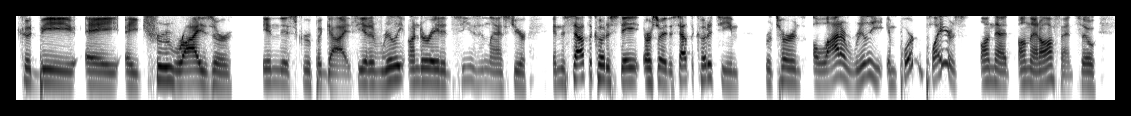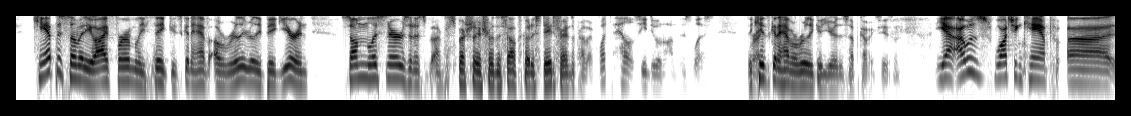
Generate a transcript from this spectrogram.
could be a a true riser in this group of guys. He had a really underrated season last year, and the South Dakota State, or sorry, the South Dakota team returns a lot of really important players on that on that offense. So Camp is somebody who I firmly think is going to have a really really big year. And some listeners, and especially for the South Dakota State fans, are probably like, "What the hell is he doing on this list?" The right. kid's going to have a really good year this upcoming season. Yeah, I was watching Camp. Uh,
